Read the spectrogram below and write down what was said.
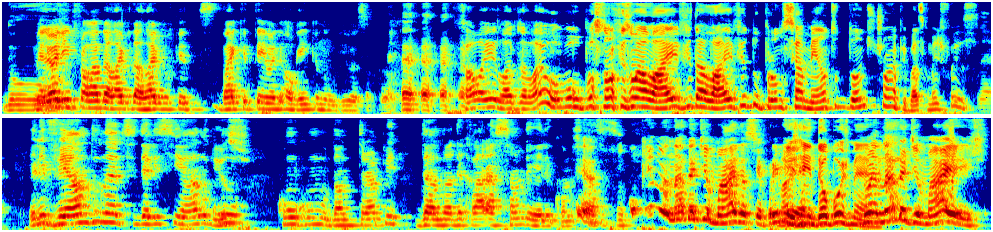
Do... Melhor a gente falar da live da live, porque vai que tem alguém que não viu essa porra. Fala aí, live da live. O, o Bolsonaro fez uma live da live do pronunciamento do Donald Trump. Basicamente foi isso. Ele vendo, né? Se deliciando com, Isso. Com, com o Donald Trump dando a declaração dele, como se É. fosse assim. O que não é nada demais, assim, primeiro. Mas rendeu bons memes. Não é nada demais.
